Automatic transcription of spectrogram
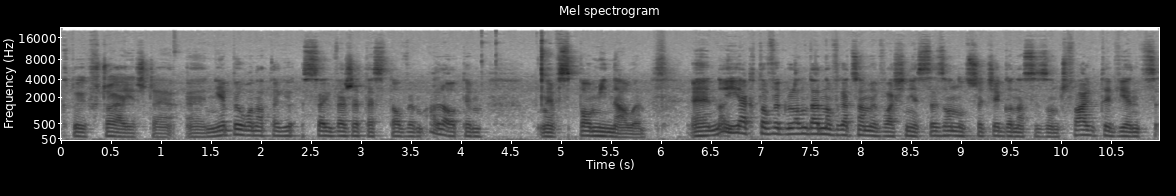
których wczoraj jeszcze nie było na serwerze testowym, ale o tym wspominałem. E, No i jak to wygląda? No wracamy właśnie z sezonu trzeciego na sezon czwarty, więc e,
